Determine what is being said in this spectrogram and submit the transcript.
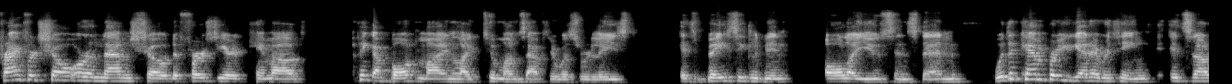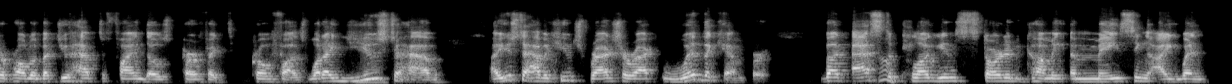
Frankfurt show or a NAMM show. The first year it came out, I think I bought mine like two months after it was released. It's basically been all I use since then with the Kemper, you get everything. It's not a problem, but you have to find those perfect profiles. What I yeah. used to have, I used to have a huge Bradshaw rack with the Kemper, but as oh. the plugins started becoming amazing, I went.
